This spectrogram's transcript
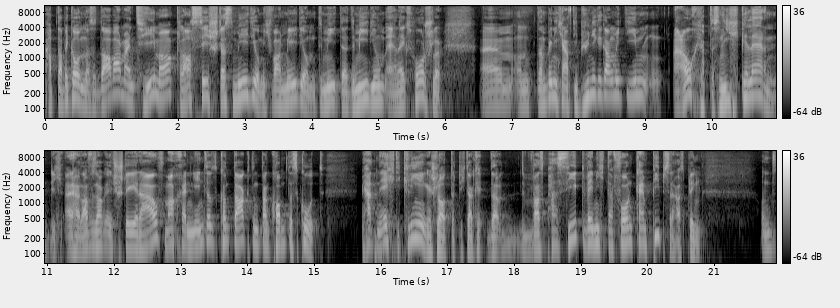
habe da begonnen. Also da war mein Thema klassisch das Medium. Ich war Medium, der, Medium Alex Horschler. Ähm, und dann bin ich auf die Bühne gegangen mit ihm. Auch, ich habe das nicht gelernt. Ich, er hat einfach gesagt, ich stehe auf, mache einen Jenseitskontakt und dann kommt das gut. Wir hatten echt die Klinge geschlottert. Ich dachte, da, was passiert, wenn ich davon keinen Pieps rausbringe? Und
